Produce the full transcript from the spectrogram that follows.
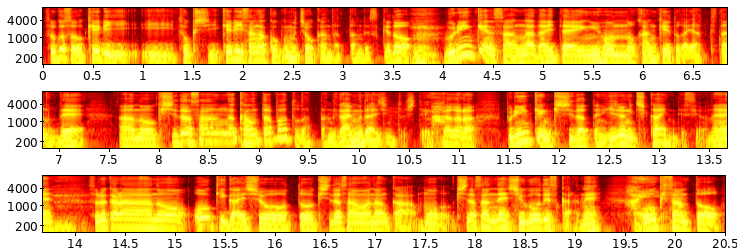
それこそケリー特使ケリーさんが国務長官だったんですけど、うん、ブリンケンさんが大体日本の関係とかやってたのであの岸田さんがカウンターパートだったんで外務大臣として。だからブリンケン岸田って非常に近いんですよね、うん、それからあの王毅外相と岸田さんはなんかもう岸田さんね酒豪ですからね、はい、王毅さんと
